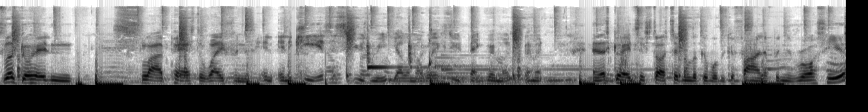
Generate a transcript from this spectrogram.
So let's go ahead and slide past the wife and, and, and the kids. Excuse me, yelling my way. Excuse, me, thank you very much. And let's go ahead and start taking a look at what we can find up in the Ross here.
